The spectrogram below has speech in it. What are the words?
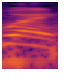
Way.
